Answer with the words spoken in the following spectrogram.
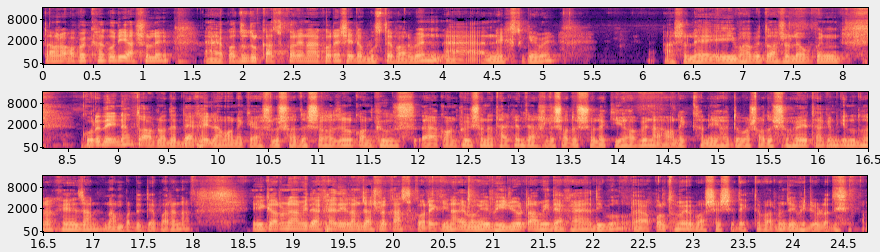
তো আমরা অপেক্ষা করি আসলে কতদূর কাজ করে না করে সেটা বুঝতে পারবেন নেক্সট গেমে আসলে এইভাবে তো আসলে ওপেন করে দেই না, তো আপনাদের দেখাইলাম। অনেকে আসলে সদস্য হওয়ার জন্য কনফিউজ কনফিউশনে থাকেন যে আসলে সদস্য হলে কী হবে না, অনেকখানেই হয়তো বা সদস্য হয়ে থাকেন কিন্তু ধরা খেয়ে যান নাম্বার দিতে পারে না। এই কারণে আমি দেখাই দিলাম যে আসলে কাজ করে কিনা এবং এই ভিডিওটা আমি দেখায় দিব প্রথমে বা শেষে দেখতে পারবেন যে ভিডিওটা দিয়েছিলাম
